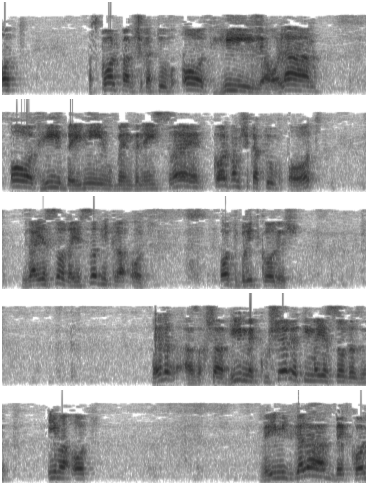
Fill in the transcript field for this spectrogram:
אות. אז כל פעם שכתוב אות היא לעולם, אות היא ביני ובין בני ישראל, כל פעם שכתוב אות, זה היסוד, היסוד נקרא אות, אות ברית קודש. בסדר? אז עכשיו היא מקושרת עם היסוד הזה, עם האות, והיא מתגלה בכל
